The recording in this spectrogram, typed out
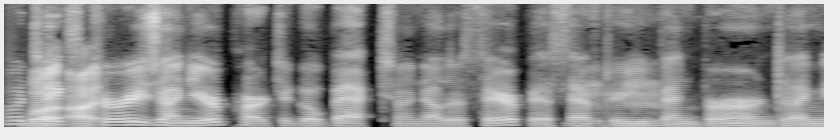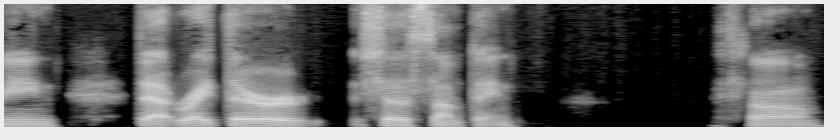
Well, it Well, takes I- courage on your part to go back to another therapist after Mhm. you've been burned. I mean, that right there says something. So,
